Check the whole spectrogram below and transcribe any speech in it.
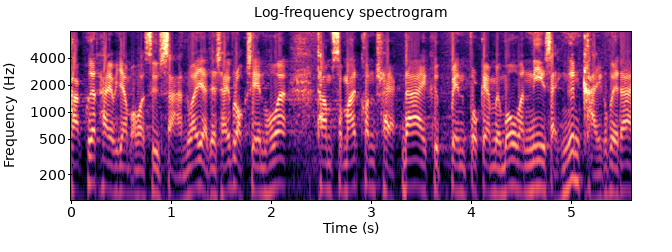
พรรคเพื่อไทยพยายามออกมาสื่อสารว่าอยากจะใช้บล็อกเชนเพราะว่าทำสมาร์ทคอนแท็กได้คือเป็นโปรแกรม Memo Money ใส่เงื่อนไขเข้าไปได้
